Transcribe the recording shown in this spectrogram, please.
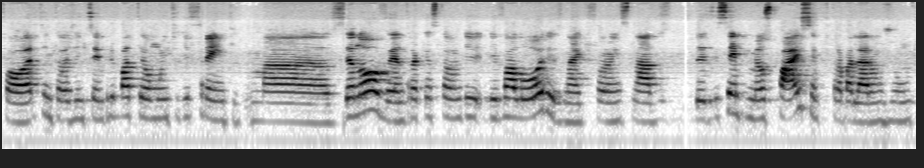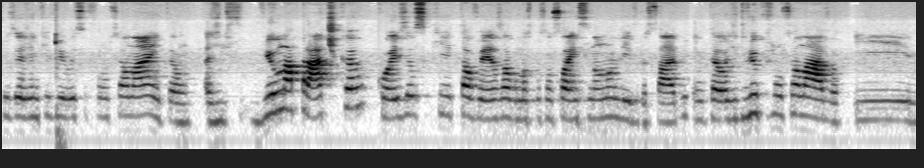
forte, então a gente sempre bateu muito de frente. Mas de novo entra a questão de, de valores, né, que foram ensinados desde sempre. Meus pais sempre trabalharam juntos e a gente viu isso funcionar. Então, a gente viu na prática coisas que talvez algumas pessoas só ensinam no livro, sabe? Então, a gente viu que funcionava. E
